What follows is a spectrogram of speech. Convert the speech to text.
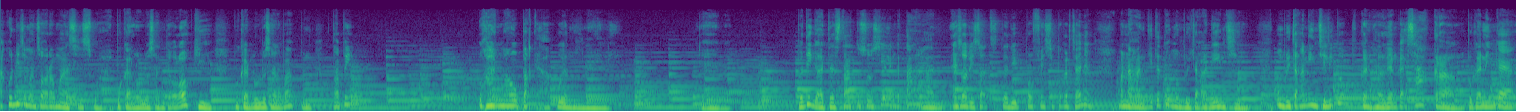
Aku ini cuma seorang mahasiswa bukan lulusan teologi bukan lulusan apa pun. Tapi Tuhan mau pakai aku yang ini ini. Kayak ini berarti gak ada status sosial yang ketahan. Eh sorry dari profesi pekerjaan yang menahan kita tuh memberitakan Injil. Memberitakan Injil itu bukan hal yang kayak sakral bukan yang kayak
